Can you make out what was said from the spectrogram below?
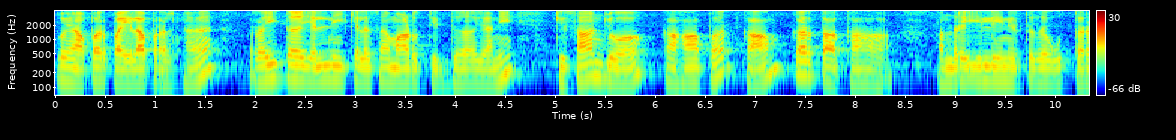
ತೋ ಯಾಪರ್ पर पहला प्रश्न ಎಲ್ಲಿ ಕೆಲಸ ಮಾಡುತ್ತಿದ್ದ? ಯಾನಿ, ಕಿಸಾನ್ ಜೋ ಕಹಾಪರ್ ಕಾಮ್ ಕರ್ತಾತ ಅಂದರೆ ಇಲ್ಲಿ ಏನಿರ್ತದೆ ಉತ್ತರ?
